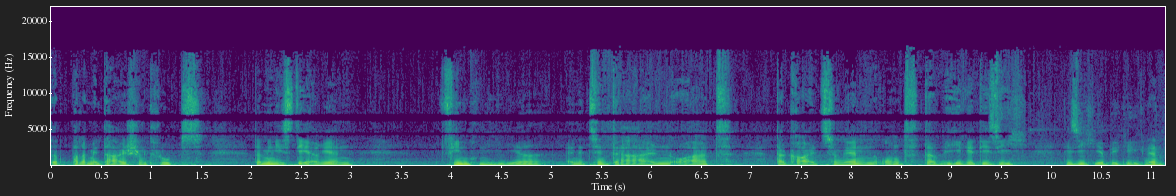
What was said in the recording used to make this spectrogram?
der parlamentarischen Clubs, der Ministerien finden hier einen zentralen Ort der Kreuzungen und der Wege, die sich, die sich hier begegnen.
